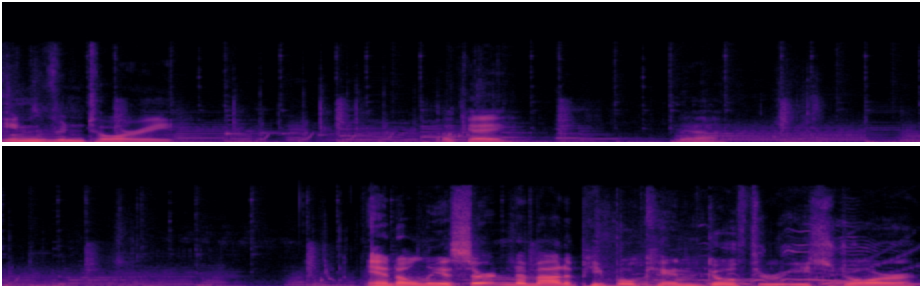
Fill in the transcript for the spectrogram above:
Inventory. Okay. Yeah. And only a certain amount of people can go through each door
